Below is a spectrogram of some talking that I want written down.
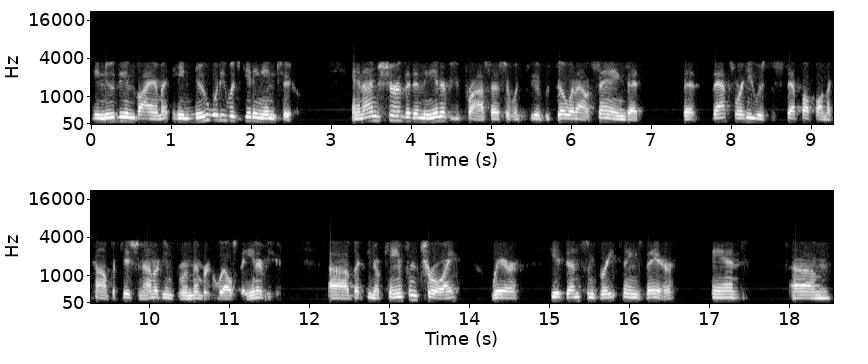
He knew the environment. He knew what he was getting into. And I'm sure that in the interview process, it would, it would go without saying that, that that's where he was to step up on the competition. I don't even remember who else they interviewed. Uh, but, you know, came from Troy, where he had done some great things there. And um,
